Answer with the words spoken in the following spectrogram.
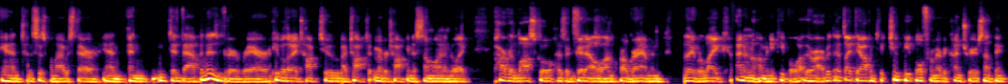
And this is when I was there and and did that. But it is very rare. People that I talked to, I talked to, remember talking to someone and they're like, Harvard Law School has a good LLM program. And they were like, I don't know how many people there are, but like they often take two people from every country or something.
